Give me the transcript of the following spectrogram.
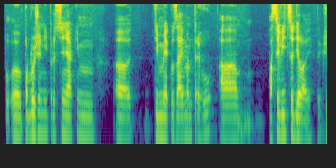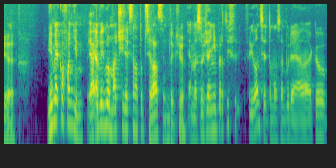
po- podložený prostě nějakým eh, tím jako zájmem trhu a asi ví, co dělají, takže jim jako fandím. Já kdybych byl mladší, tak se na to přihlásím, takže... Já myslím, že ani pro ty free- freelancery to moc nebude, ale jako,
